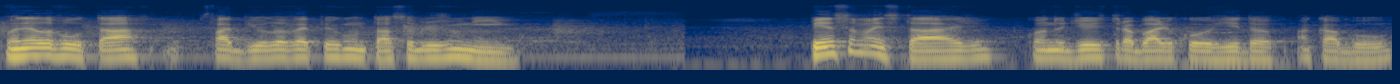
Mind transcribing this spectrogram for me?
Quando ela voltar, Fabiola vai perguntar sobre o Juninho. Pensa mais tarde, quando o dia de trabalho corrido acabou,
